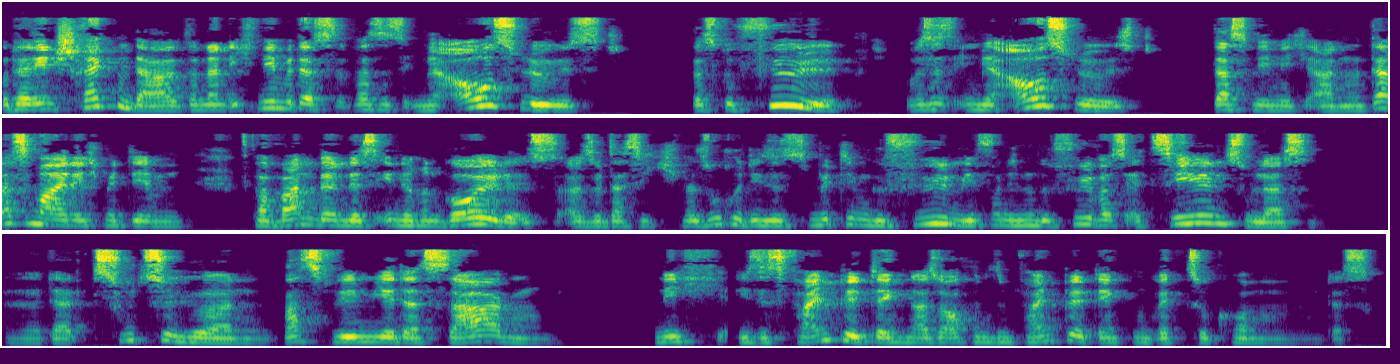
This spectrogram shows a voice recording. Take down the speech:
oder den Schrecken da, sondern ich nehme das, was es in mir auslöst. Das Gefühl, was es in mir auslöst. Das nehme ich an. Und das meine ich mit dem Verwandeln des inneren Goldes. Also, dass ich versuche, dieses mit dem Gefühl, mir von diesem Gefühl was erzählen zu lassen äh, da zuzuhören, was will mir das sagen? Nicht dieses Feindbilddenken, also auch von diesem Feindbilddenken wegzukommen. Das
